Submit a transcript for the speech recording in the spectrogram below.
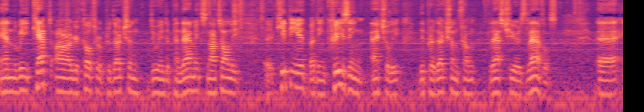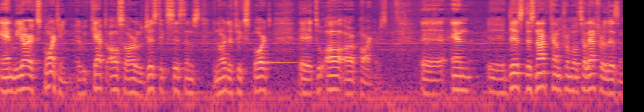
and we kept our agricultural production during the pandemics, not only uh, keeping it, but increasing actually the production from last year's levels. Uh, and we are exporting. Uh, we kept also our logistics systems in order to export uh, to all our partners. Uh, and uh, this does not come from multilateralism.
